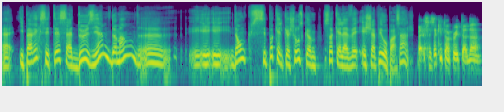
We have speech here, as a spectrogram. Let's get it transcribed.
euh, il paraît que c'était sa deuxième demande. Euh, et, donc, c'est pas quelque chose comme ça qu'elle avait échappé au passage. Ben, c'est ça qui est un peu étonnant.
